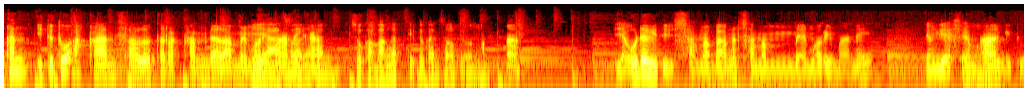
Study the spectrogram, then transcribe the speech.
kan itu tuh akan selalu terekam dalam memori iya, mana kan kan suka banget gitu kan sama filmnya. ya udah gitu sama banget sama memori mana yang di SMA Hmm. gitu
